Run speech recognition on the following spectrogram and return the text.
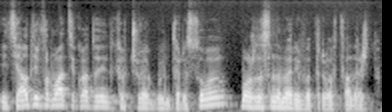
И цялата информация, която един такъв човек го интересува, може да се намери вътре в това нещо.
